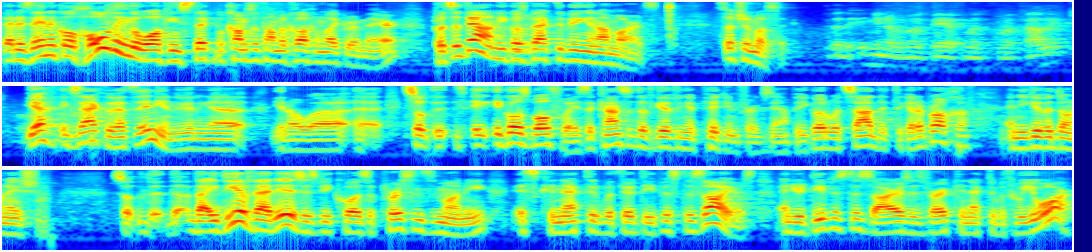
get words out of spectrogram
that his Anikel holding the walking stick becomes a Talmud Chacham like Rameir, puts it down, he goes back to being an Amaritz. Such a musik. Yeah, exactly. That's the Indian getting a you know. Uh, uh, so it, it, goes both ways. The concept of giving a pidyon, for example, you go to a tzaddik to get a bracha, and you give a donation. So the, the, the, idea of that is, is because a person's money is connected with their deepest desires. And your deepest desires is very connected with who you are.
